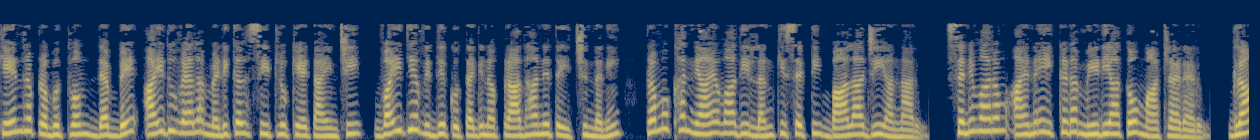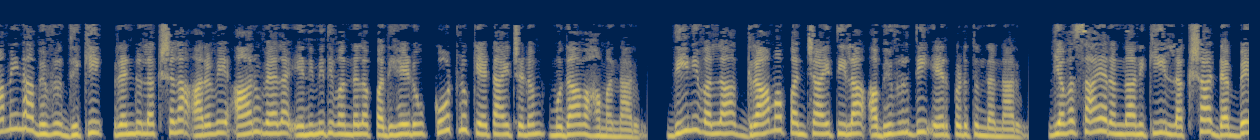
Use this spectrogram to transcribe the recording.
కేంద్ర ప్రభుత్వం డెబ్బై ఐదు వేల మెడికల్ సీట్లు కేటాయించి వైద్య విద్యకు తగిన ప్రాధాన్యత ఇచ్చిందని ప్రముఖ న్యాయవాది లంకిశెట్టి బాలాజీ అన్నారు. శనివారం ఆయన ఇక్కడ మీడియాతో మాట్లాడారు. గ్రామీణాభివృద్ధికి రెండు లక్షల అరవై ఆరు వేల ఎనిమిది వందల పదిహేడు కోట్లు కేటాయించడం ముదావహమన్నారు. దీనివల్ల గ్రామ పంచాయతీల అభివృద్ధి ఏర్పడుతుందన్నారు. వ్యవసాయ రంగానికి లక్షా డెబ్బై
